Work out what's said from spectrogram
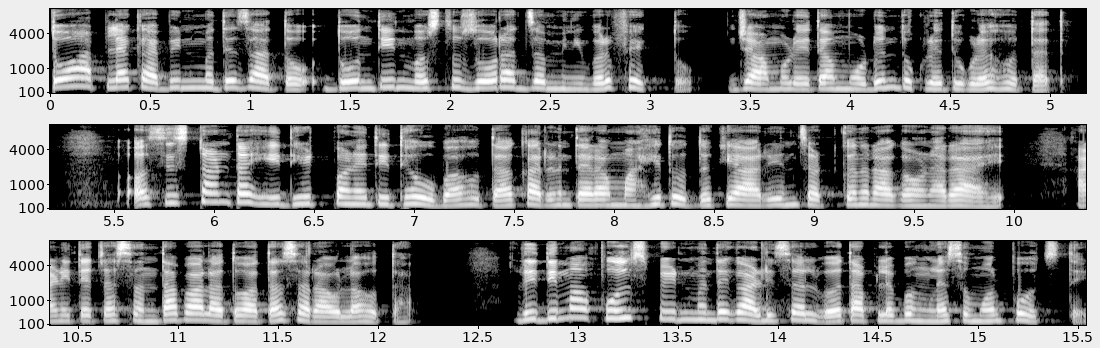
तो आपल्या कॅबिनमध्ये जातो. दोन तीन वस्तू जोरात जमिनीवर फेकतो ज्यामुळे त्या मोडून तुकडे तुकडे होतात असिस्टंटही धीटपणे तिथे उभा होता कारण त्याला माहीत होतं की आर्यन चटकन रागावणारा आहे आणि त्याच्या संतापाला तो आता सरावला होता. रिदिमा फुल स्पीडमध्ये गाडी चालवत आपल्या बंगल्यासमोर पोहोचते.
